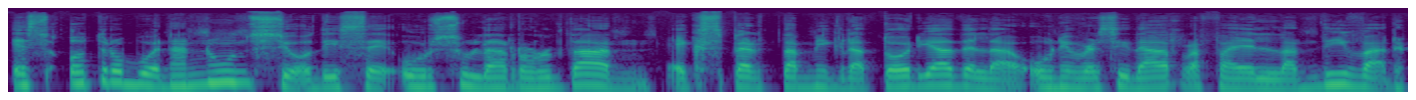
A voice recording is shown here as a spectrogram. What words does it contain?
es otro buen anuncio, dice Úrsula Roldán, experta migratoria de la Universidad Rafael Landívar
